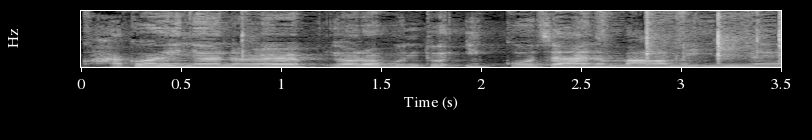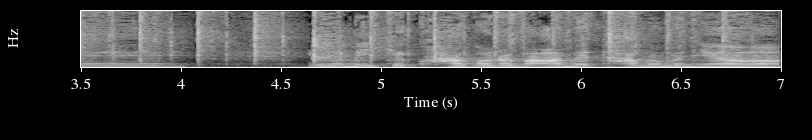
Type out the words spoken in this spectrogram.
과거의 인연을 여러분도 잊고자 하는 마음이 있네. 왜냐면 이렇게 과거를 마음에 담으면요.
